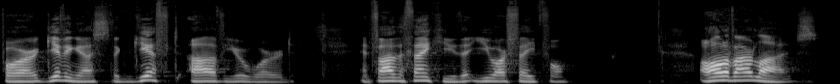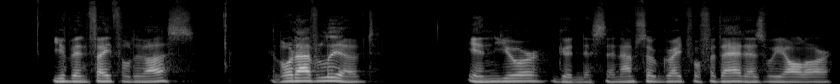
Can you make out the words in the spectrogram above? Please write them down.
for giving us the gift of your word. And Father, thank you that you are faithful. All of our lives, you've been faithful to us. And Lord, I've lived in your goodness, and I'm so grateful for that, as we all are.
